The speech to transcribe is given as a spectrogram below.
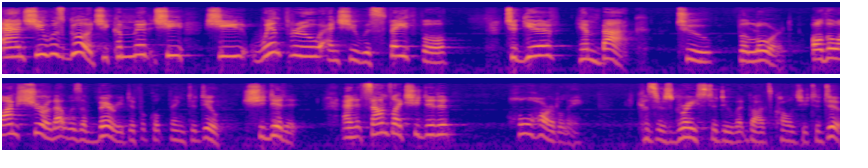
and she was good. She committed, she, she went through and she was faithful to give him back to the Lord. Although I'm sure that was a very difficult thing to do. She did it. And it sounds like she did it wholeheartedly because there's grace to do what God's called you to do.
